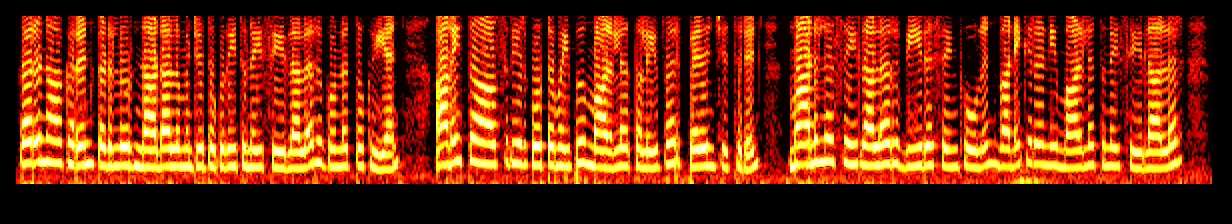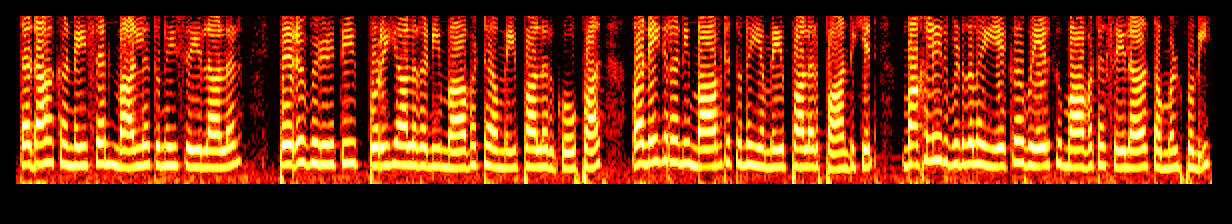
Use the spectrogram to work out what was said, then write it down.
கருணாகரன் கடலூர் நாடாளுமன்ற தொகுதி துணை செயலாளர் குணத்தொகையன் அனைத்து ஆசிரியர் கூட்டமைப்பு மாநில தலைவர் பெருஞ்சித்திரன் மாநில செயலாளர் வீர செங்கோலன் வணிகரணி மாநில துணை செயலாளர் தடா கணேசன் மாநில துணை செயலாளர் பெருவிழுத்தி பொறியாளர் அணி மாவட்ட அமைப்பாளர் கோபால் வணிகர் அணி மாவட்ட துணை அமைப்பாளர் பாண்டியன் மகளிர் விடுதலை இயக்க மேற்கு மாவட்ட செயலாளர் தமிழ்மொழி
